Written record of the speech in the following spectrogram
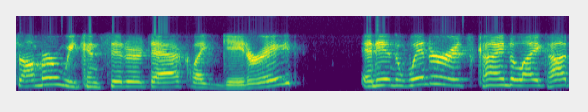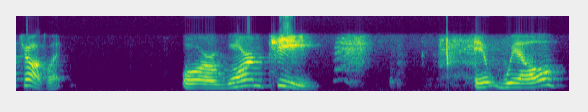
summer, we consider it to act like Gatorade, and in the winter, it's kind of like hot chocolate or warm tea. It will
